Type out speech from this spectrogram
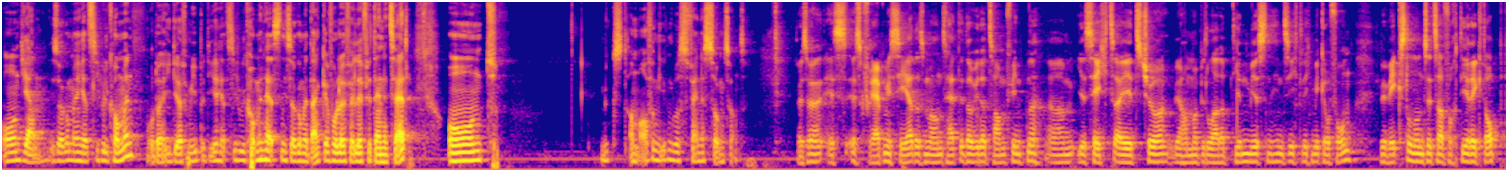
Und Jan, ich sage mal herzlich willkommen, oder ich darf mich bei dir herzlich willkommen heißen. Ich sage mal danke auf alle Fälle für deine Zeit. Und möchtest am Anfang irgendwas Feines sagen zu uns? Also es, es freut mich sehr, dass wir uns heute da wieder zusammenfinden. Ähm, ihr seht es ja jetzt schon, wir haben ein bisschen adaptieren müssen hinsichtlich Mikrofon. Wir wechseln uns jetzt einfach direkt ab.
